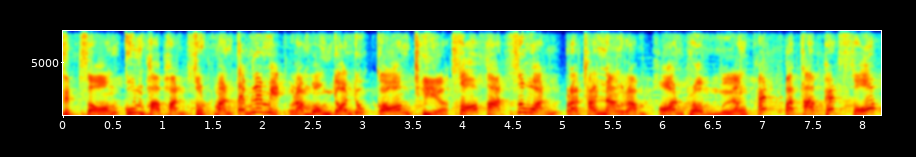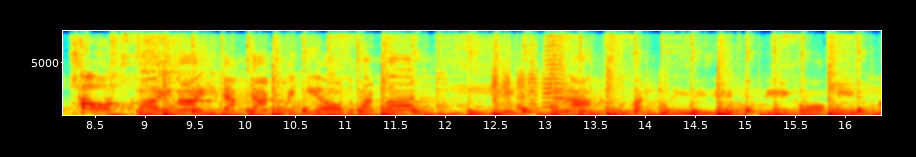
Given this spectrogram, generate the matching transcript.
12 กุมภาพันธ์สุดมันเต็มลิมิต รำวงย้อนยุคกองเชียร์สอหาดสวรรค์ประชันนางรำพรพรมเมืองเพชรปะทะเพชรโสภาไปไหมแจ่มจันไปเที่ยวสุพรรณบ้านเมืองสุพรรณบุรีมีของดีม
